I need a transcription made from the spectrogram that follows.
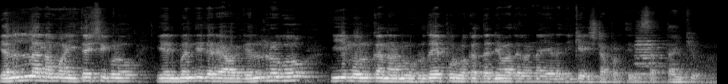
ಎಲ್ಲ ನಮ್ಮ ಹಿತೈಷಿಗಳು ಏನು ಬಂದಿದ್ದಾರೆ ಅವ್ರಿಗೆಲ್ರಿಗೂ ಈ ಮೂಲಕ ನಾನು ಹೃದಯಪೂರ್ವಕ ಧನ್ಯವಾದಗಳನ್ನ ಹೇಳೋದಕ್ಕೆ ಇಷ್ಟಪಡ್ತೀನಿ ಸರ್. ಥ್ಯಾಂಕ್ ಯು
